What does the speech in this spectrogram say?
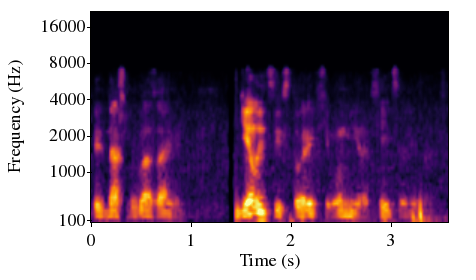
перед нашими глазами делается история всего мира, всей цивилизации.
